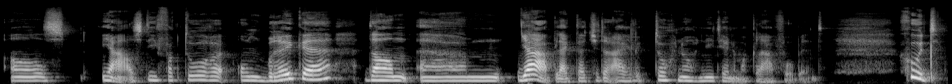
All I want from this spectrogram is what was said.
als, ja, als die factoren ontbreken, dan um, ja, blijkt dat je er eigenlijk toch nog niet helemaal klaar voor bent. Goed,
